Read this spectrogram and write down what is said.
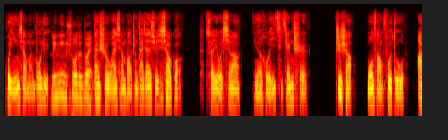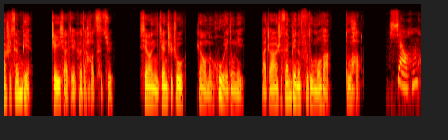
会影响完播率。玲玲说的对，但是我还想保证大家的学习效果，所以我希望你能和我一起坚持，至少模仿复读二十三遍这一小节课的好词句。希望你坚持住，让我们互为动力，把这二十三遍的复读模仿读好。小红花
